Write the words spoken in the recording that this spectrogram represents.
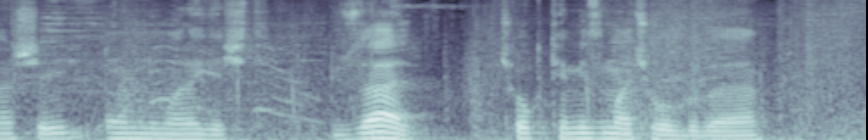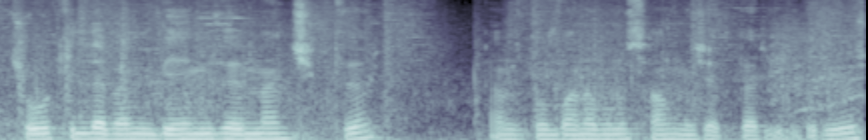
Her şey 10 numara geçti. Güzel. Çok temiz maç oldu be. Çoğu kill de benim, benim çıktı. Yalnız bu bana bunu salmayacaklar gibi duruyor.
